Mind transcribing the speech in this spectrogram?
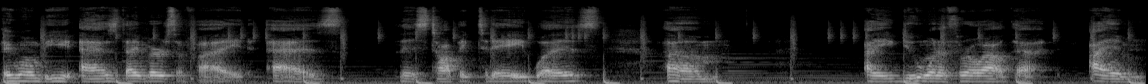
they won't be as diversified as this topic today was. Um, I do want to throw out that I am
